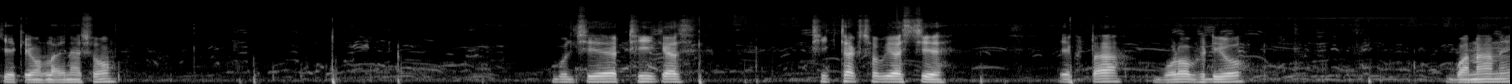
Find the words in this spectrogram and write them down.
কে কে অনলাইনে আসো বলছে ঠিক আছে। ঠিকঠাক ছবি আসছে। একটা বড় ভিডিও বানানে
